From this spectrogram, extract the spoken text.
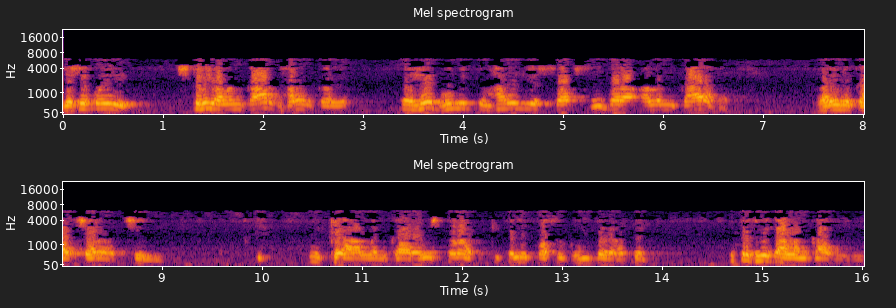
जैसे कोई स्त्री अलंकार धारण करे तो हे भूमि, तुम्हारे लिए सबसे बड़ा अलंकार है। हरिण का चरण चिन्ह क्या अलंकार है। उस तरह कितने पशु घूमते रहते हैं। पृथ्वी का अलंकार ही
